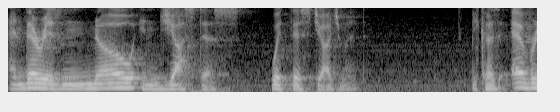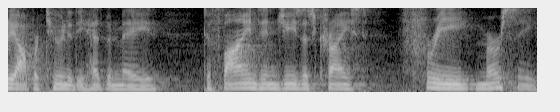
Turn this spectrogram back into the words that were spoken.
and there is no injustice with this judgment because every opportunity has been made to find in Jesus Christ free mercy.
